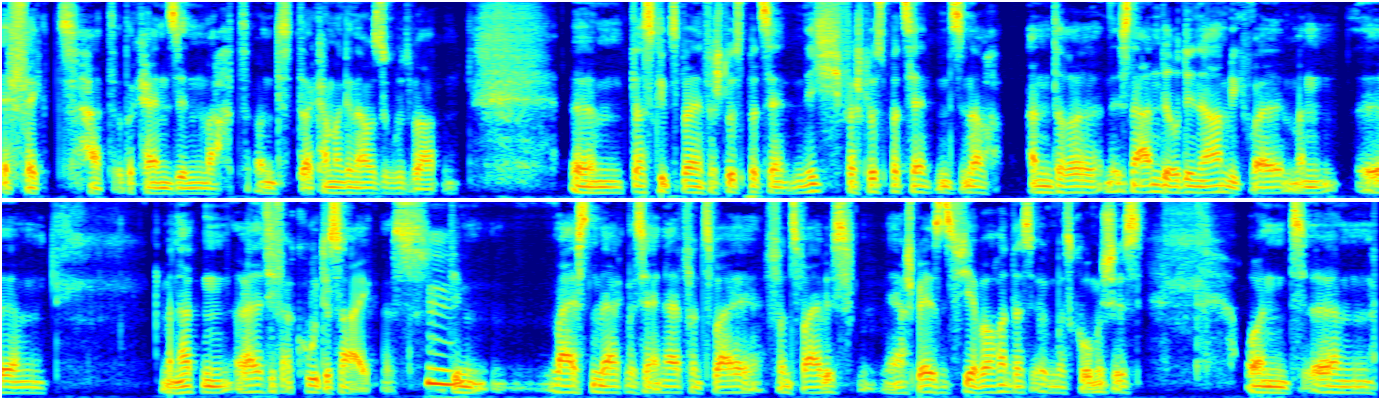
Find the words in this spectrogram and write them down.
Effekt hat oder keinen Sinn macht. Und da kann man genauso gut warten. Ähm, das gibt's bei den Verschlusspatienten nicht. Verschlusspatienten sind auch andere, ist eine andere Dynamik, weil man, ähm, man hat ein relativ akutes Ereignis. Hm. Die meisten merken es ja innerhalb von zwei, von zwei bis ja, spätestens vier Wochen, dass irgendwas komisch ist. Und ähm,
